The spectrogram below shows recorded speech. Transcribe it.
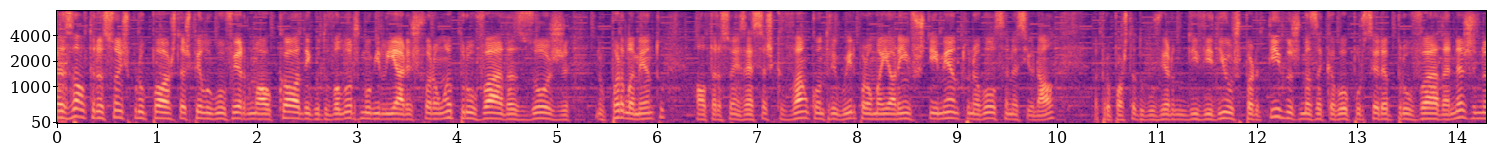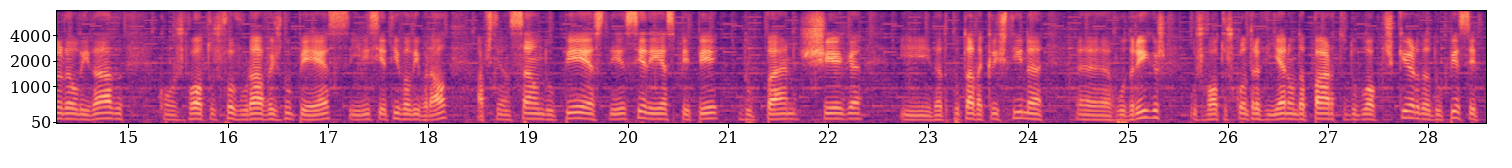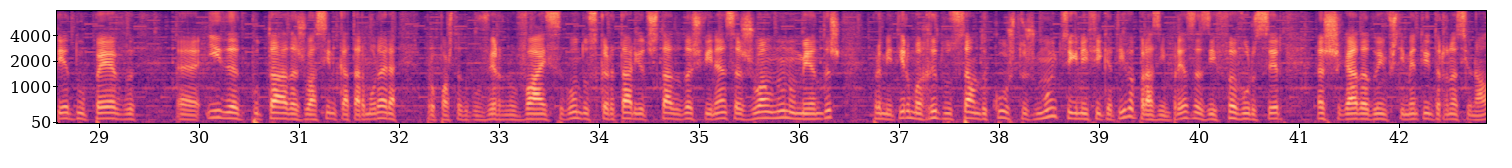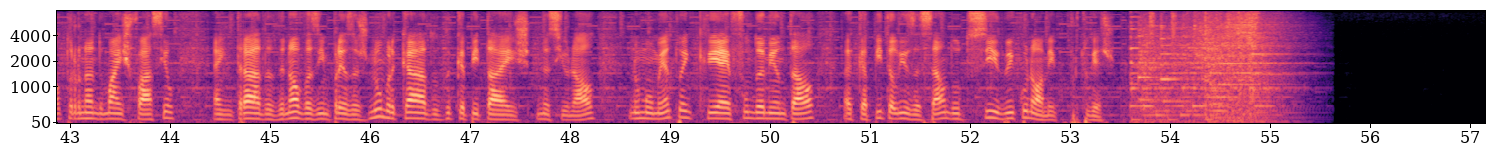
As alterações propostas pelo Governo ao Código de Valores Mobiliários foram aprovadas hoje no Parlamento. Alterações essas que vão contribuir para um maior investimento na Bolsa Nacional. A proposta do Governo dividiu os partidos, mas acabou por ser aprovada na generalidade, com os votos favoráveis do PS, Iniciativa Liberal, abstenção do PSD, CDS-PP, do PAN, Chega e da deputada Cristina uh, Rodrigues. Os votos contra vieram da parte do Bloco de Esquerda, do PCP, do PEV e da deputada Joacine Catar Moreira. A proposta do governo vai, segundo o secretário de Estado das Finanças, João Nuno Mendes, permitir uma redução de custos muito significativa para as empresas e favorecer a chegada do investimento internacional, tornando mais fácil a entrada de novas empresas no mercado de capitais nacional, no momento em que é fundamental a capitalização do tecido económico português.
